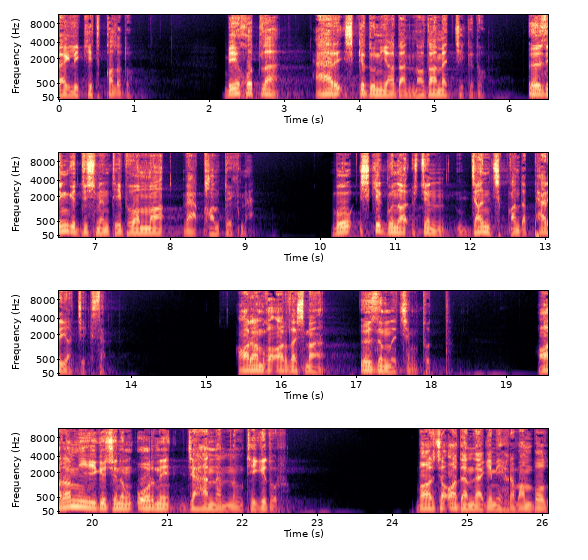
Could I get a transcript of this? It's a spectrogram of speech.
baglik ketib qoladi. Behudla har ikki dunyoda nadomat chekidi o'zingga dushman tepivonma va qon to'kma. Bu ikki gunoh uchun jon chiqqanda faryod cheksan haromga aralashma o'zingni ching tut. Haromni yeguchining o'rni jahannamning tegidir barcha odamlarga mehribon bo'l.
